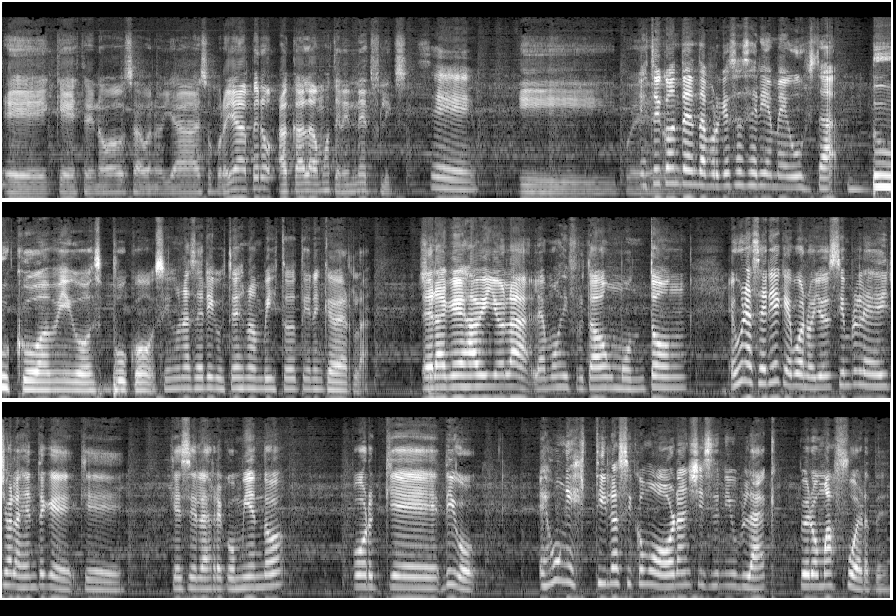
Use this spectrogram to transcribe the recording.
eh, que estrenó, o sea, bueno, ya eso por allá, pero acá la vamos a tener en Netflix. Sí. Y pues. Estoy contenta porque esa serie me gusta buco, amigos, buco. Si es una serie que ustedes no han visto, tienen que verla. De Sí. verdad que Javi y yo la, la hemos disfrutado un montón. Es una serie que, bueno, yo siempre les he dicho a la gente que, que, que se las recomiendo porque, digo, es un estilo así como Orange is the New Black, pero más fuerte,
